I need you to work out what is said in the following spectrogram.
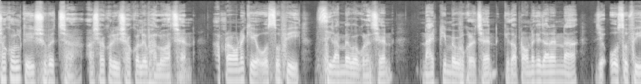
সকলকেই শুভেচ্ছা। আশা করি সকলে ভালো আছেন। আপনারা অনেকে ওসফি সিরাম ব্যবহার করেছেন, নাইট ক্রিম ব্যবহার করেছেন, কিন্তু আপনারা অনেকে জানেন না যে ওসফি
